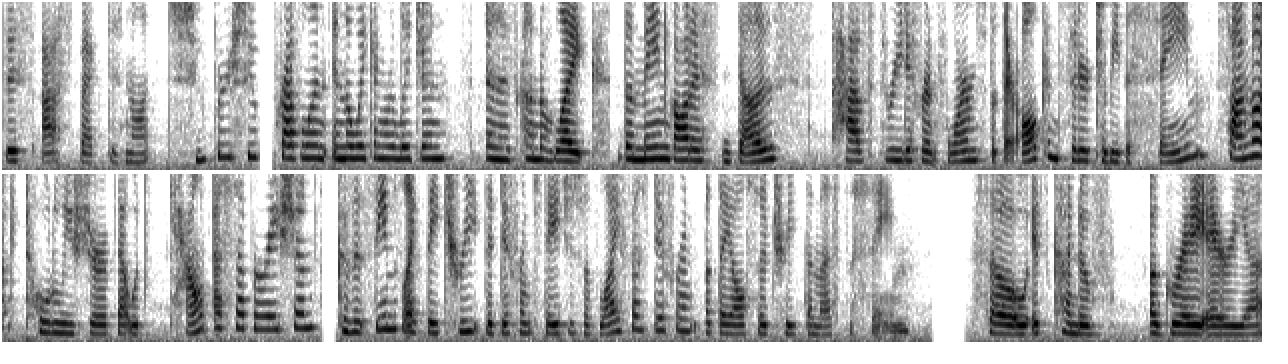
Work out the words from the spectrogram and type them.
this aspect is not super, super prevalent in the Wiccan religion. And it's kind of like the main goddess does have three different forms, but they're all considered to be the same. So I'm not totally sure if that would count as separation, because it seems like they treat the different stages of life as different, but they also treat them as the same. So it's kind of a gray area.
